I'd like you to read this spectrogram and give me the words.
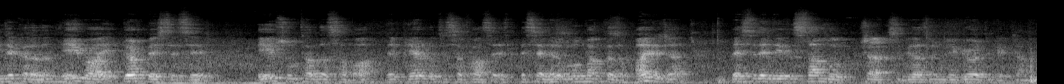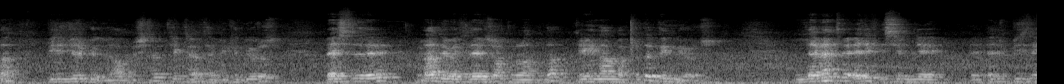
İnce Kara'nın Eyüp'e ait dört bestesi, Eyüp Sultan'da Sabah ve Pierre Loti Safası es- eserleri bulunmaktadır. Ayrıca bestelediği İstanbul şarkısı biraz önce gördük ekranda. Birincilik ödülü almıştır. Tekrar tebrik ediyoruz. Besteleri radyo ve televizyon programında yayınlanmaktadır. Dinliyoruz. Levent ve Elif isimli, e, Elif bizde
